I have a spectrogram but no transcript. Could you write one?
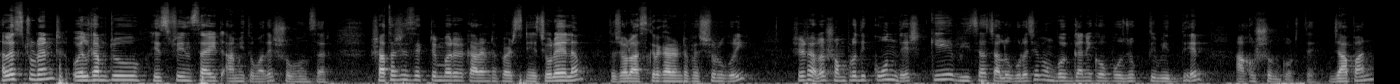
Hello student welcome to history insight আমি তোমাদের শোভন স্যার। সাতাশে সেপ্টেম্বরের কারেন্ট অ্যাফেয়ার্স নিয়ে চলে এলাম। তো চলো আজকের কারেন্ট অ্যাফেয়ার্স শুরু করি। সেটা হলো, সম্প্রতি কোন দেশ কে ভিসা চালু করেছে এবং বৈজ্ঞানিক ও প্রযুক্তিবিদদের আকর্ষণ করতে? জাপান,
